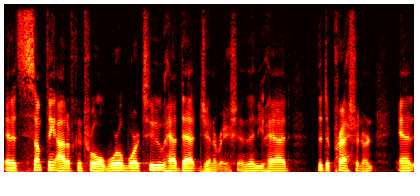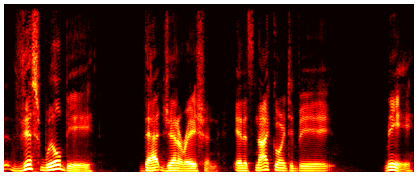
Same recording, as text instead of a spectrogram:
and it's something out of control. World War II had that generation, and then you had the Depression, or, and this will be that generation, and it's not going to be me.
